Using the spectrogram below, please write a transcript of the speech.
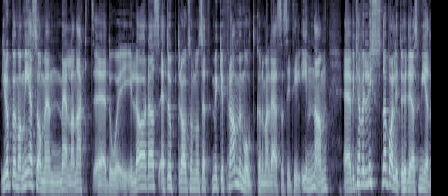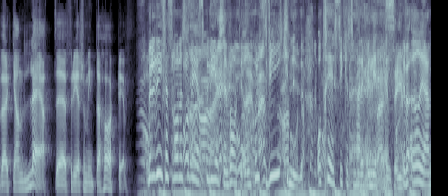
Gruppen var med som en mellanakt eh, då i lördags, ett uppdrag som de sett mycket fram emot kunde man läsa sig till innan. Vi kan väl lyssna bara lite hur deras medverkan lät, för er som inte har hört det. Melodifestivalens turné skulle egentligen varit i Örnsköldsvik nu och tre stycken som hade biljetter. Det var Örjan,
